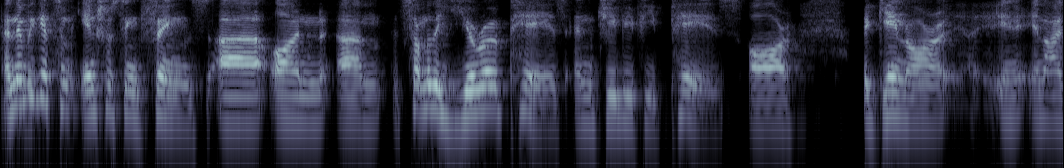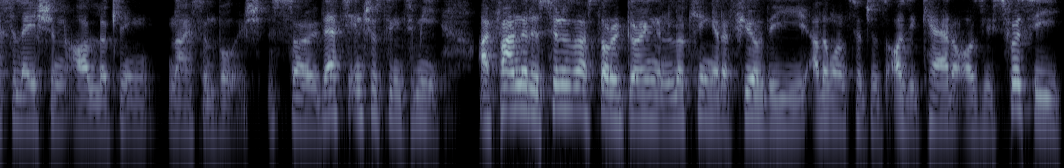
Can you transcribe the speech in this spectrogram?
And then we get some interesting things uh, on um, some of the euro pairs and GBP pairs are again are in, in, isolation are looking nice and bullish. So that's interesting to me. I find that as soon as I started going and looking at a few of the other ones such as Aussie CAD or Aussie Swissy,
